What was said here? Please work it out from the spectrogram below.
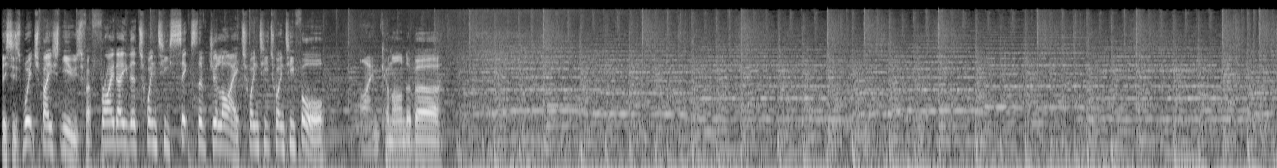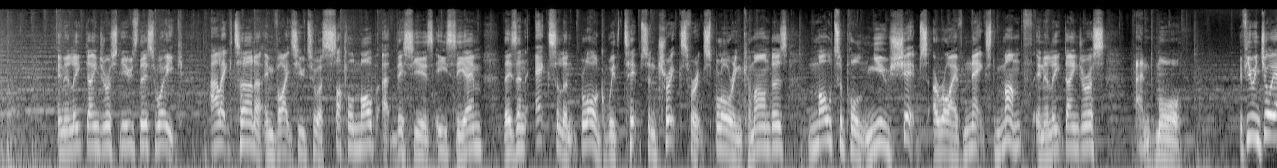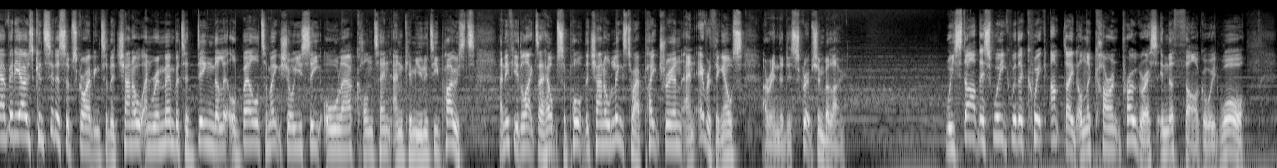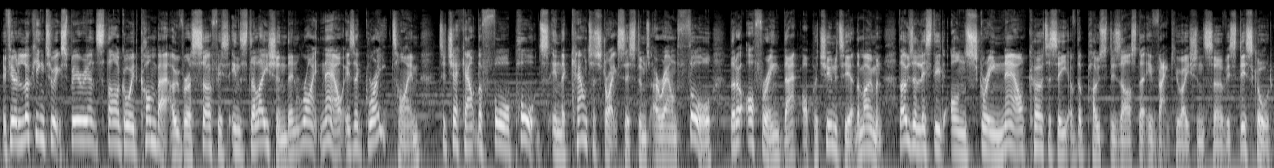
This is Witchbase News for Friday the 26th of July 2024. I'm Commander Buur. In Elite Dangerous news this week Alec Turner invites you to a subtle mob at this year's ECM. There's an excellent blog with tips and tricks for exploring commanders. Multiple new ships arrive next month in Elite Dangerous and more. If you enjoy our videos consider subscribing to the channel and remember to ding the little bell to make sure you see all our content and community posts and if you'd like to help support the channel links to our Patreon and everything else are in the description below. We start this week with a quick update on the current progress in the Thargoid War. If you're looking to experience Thargoid combat over a surface installation then right now is a great time to check out the 4 ports in the Counter Strike systems around Thor that are offering that opportunity at the moment. Those are listed on screen now courtesy of the Post Disaster Evacuation Service Discord.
